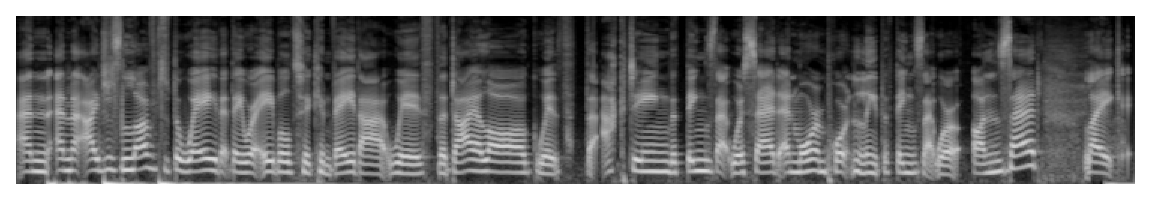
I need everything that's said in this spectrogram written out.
And and I just loved the way that they were able to convey that with the dialogue, with the acting, the things that were said, and more importantly, the things that were unsaid. Like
